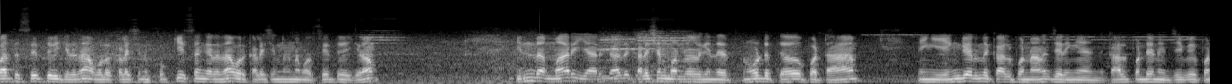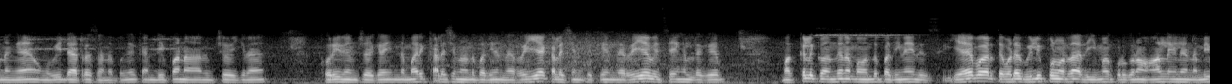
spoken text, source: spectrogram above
பார்த்து சேர்த்து வைக்கிறது தான் அவ்வளோ கலெக்ஷன் பொக்கிஷங்கிறது தான் ஒரு கலெக்ஷனுக்கு நம்ம சேர்த்து வைக்கிறோம். இந்த மாதிரி யாருக்காவது கலெக்ஷன் பண்ணுறதுக்கு இந்த நோட்டு தேவைப்பட்டால் நீங்கள் எங்கேருந்து கால் பண்ணாலும் சரிங்க. கால் பண்ணிட்டு எனக்கு ஜிபே பண்ணுங்கள் உங்கள் வீட்டு அட்ரஸ் அனுப்புங்க. கண்டிப்பாக நான் அனுப்பிச்சி வைக்கிறேன். கொரியர் அனுப்பிச்சி வைக்கிறேன். இந்த மாதிரி கலெக்ஷன் வந்து பார்த்திங்கன்னா நிறைய கலெக்ஷன் இருக்குது நிறைய விஷயங்கள் இருக்குது மக்களுக்கு வந்து நம்ம வந்து பார்த்திங்கன்னா இது வியாபாரத்தை விட விழிப்புணர்வு தான் அதிகமாக கொடுக்குறோம். ஆன்லைனில் நம்பி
